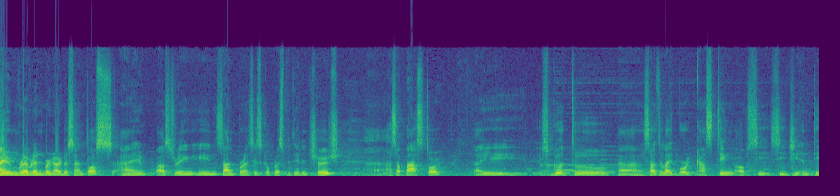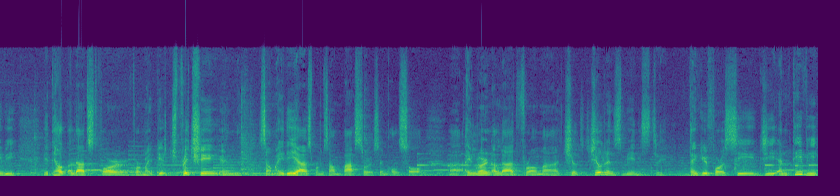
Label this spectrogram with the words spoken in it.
I'm Reverend Bernardo Santos. I'm pastoring in San Francisco Presbyterian Church. Uh, as a pastor, I, it's good to uh, satellite broadcasting of C, CGN TV. It helped a lot for, for my preach, preaching and some ideas from some pastors, and also uh, I learned a lot from uh, chil- children's ministry. Thank you for CGN TV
